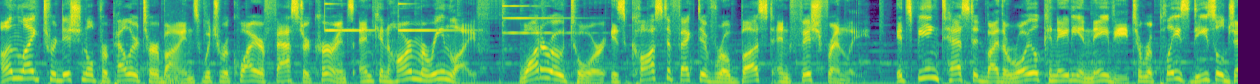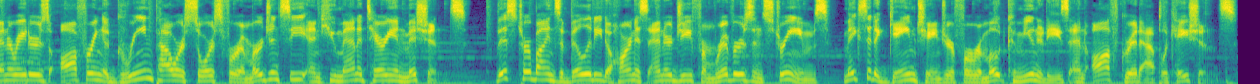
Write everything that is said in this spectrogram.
Unlike traditional propeller turbines, which require faster currents and can harm marine life, Waterotor is cost-effective, robust, and fish-friendly. It's being tested by the Royal Canadian Navy to replace diesel generators offering a green power source for emergency and humanitarian missions. This turbine's ability to harness energy from rivers and streams makes it a game changer for remote communities and off-grid applications.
